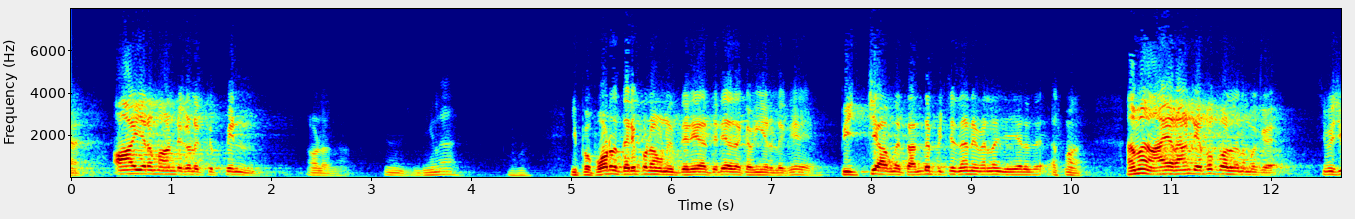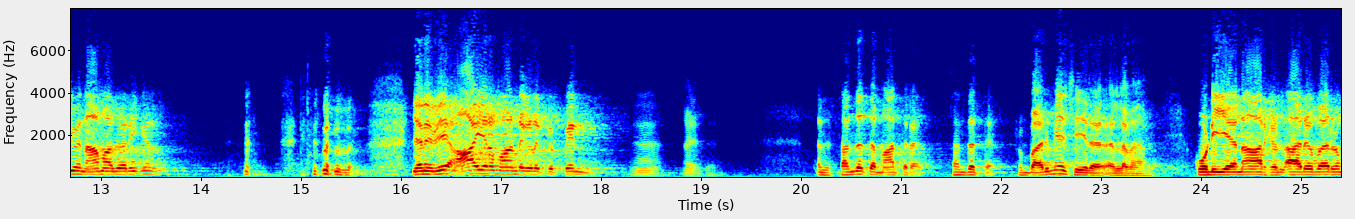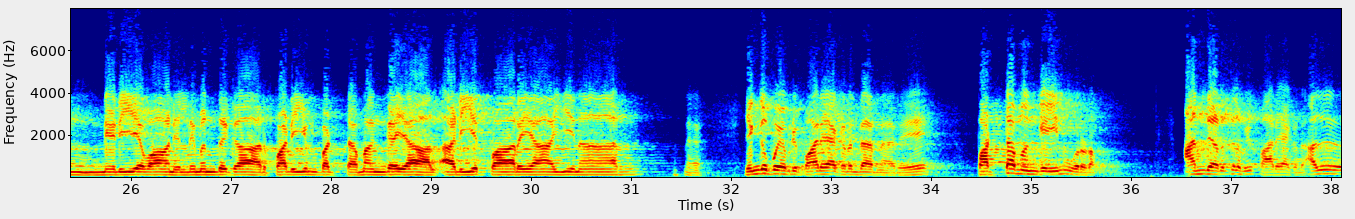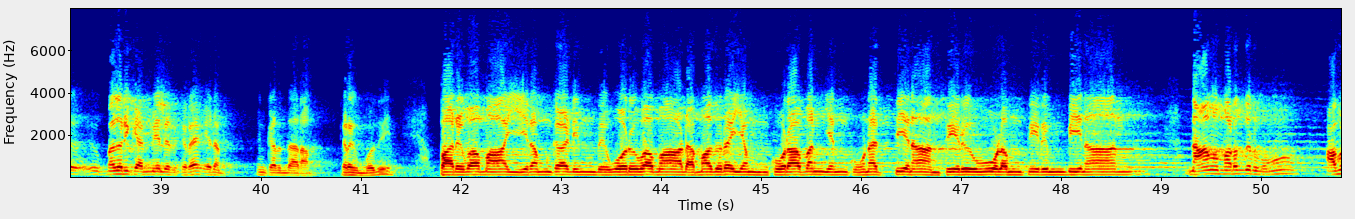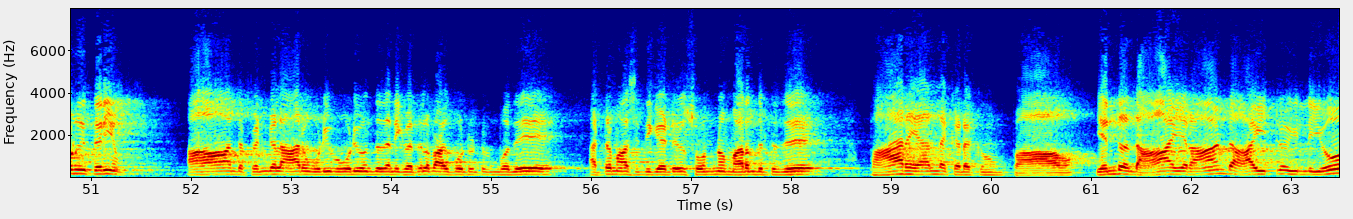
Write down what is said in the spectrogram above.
ஆயிரம் ஆண்டுகளுக்கு பின். அவ்வளவுதான். ம், இப்ப போடுற திரைப்படம் உனக்கு தெரியாது தெரியாத கவிஞர்களுக்கு? பிச்சை அவங்க தந்த பிச்சை தானே வெள்ளம் செய்யறது. ஆமா. ஆமா ஆயிரம் ஆண்டு எப்ப போறது நமக்கு? சிவசிவ நாம அது வரைக்கும். எனவே ஆயிரம் ஆண்டுகளுக்கு பெண் அந்த சந்தத்தை மாத்துற சந்தத்தை. ரொம்ப அருமையா செய்யறார் அல்லவா? கொடியனார்கள் அறுவரும் நெடிய வானில் நிமிர்ந்து கார் படியும் பட்ட மங்கையால் அடியற் பாறையாயினார். எங்க போய் அப்படி பாறையா கிடந்தார்னாரு? பட்டமங்கைன்னு ஒரு இடம். அந்த இடத்துல போய் பாறையா கிடந்த அது மதுரைக்கு அண்மையில் இருக்கிற இடம். கிடந்தாராம். கிடக்கும்போது பருவமாயிரம் கடிந்து ஒருவமாட மதுரையம் குறவன் என் குணத்தினான் திருவூலம் திரும்பினான். நாம மறந்துடுவோம். அவனுக்கு தெரியும். ஆ அந்த பெண்கள் ஆறும் ஓடி ஓடி வந்தது அன்னைக்கு வெத்தலை பாகு போட்டுட்டு இருக்கும்போது அட்டமாசித்தி கேட்டு சொன்ன மறந்துட்டுது. பாறையால கிடக்கும் பாவம். என்று அந்த ஆயிரம் ஆண்டு ஆயிட்டோ இல்லையோ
